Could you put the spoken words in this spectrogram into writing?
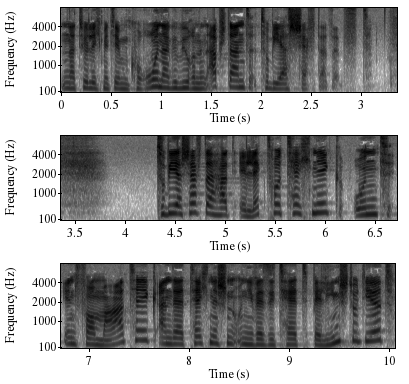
natürlich mit dem Corona-gebührenden Abstand, Tobias Schäfter sitzt. Tobias Schäfter hat Elektrotechnik und Informatik an der Technischen Universität Berlin studiert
